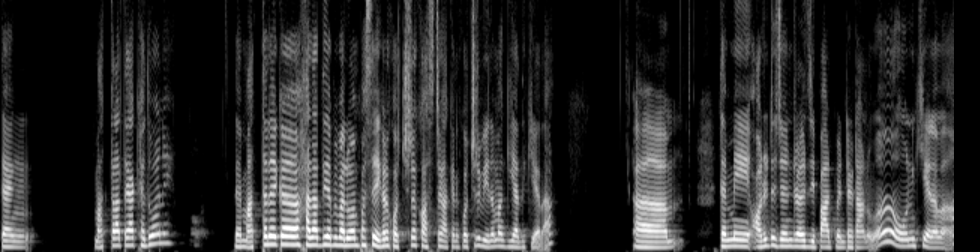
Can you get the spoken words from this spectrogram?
තැන් මත්තලතයක් හැදුවනේ. දැ මත්තලක හදද අපි බලුවන් පසේ එකට කොච්චර කොස්ට කන කොච්චර වීදම ගියද කියලා. තැ මේ ඔඩිට ජෙනරල් ඩිපාර්ට්මෙන්ටට අනුව ඕන් කියනවා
